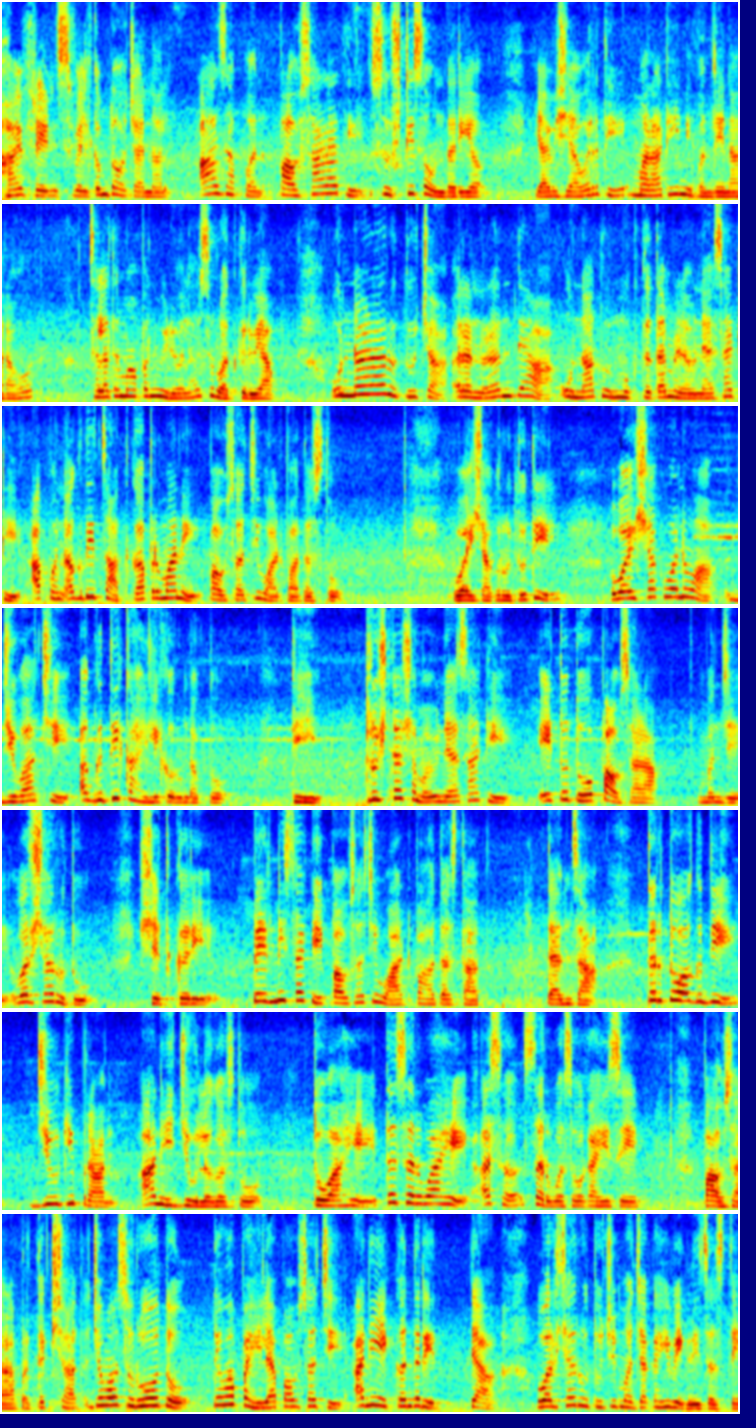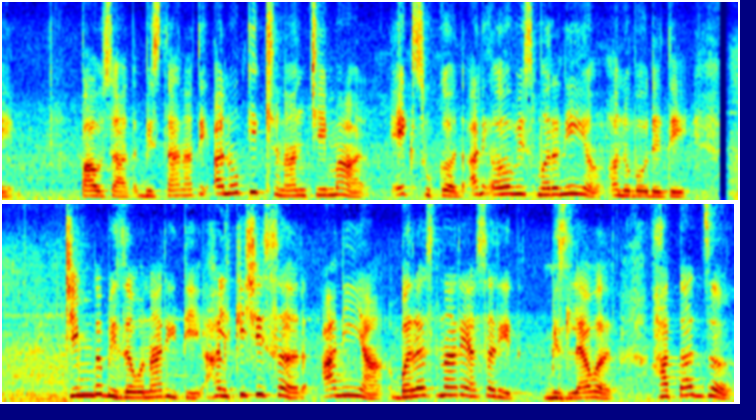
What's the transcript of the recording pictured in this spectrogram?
Hi friends welcome to our channel आज आपण पावसाळ्यातील सृष्टी सौंदर्य या विषयावरती मराठी निबंध लिहिणार आहोत. चला तर मग आपण व्हिडिओला सुरुवात करूया. उन्हाळा ऋतूच्या रणरणत्या उन्हातून मुक्तता मिळवण्यासाठी आपण अगदी चातकाप्रमाणे पावसाची वाट पाहत असतो. वैशाख ऋतूतील वैशाख वनवा जीवाची अगदी काहिली करून टाकतो. ती तृष्णा शमविण्यासाठी येतो तो पावसाळा. म्हणजे वर्षा ऋतू. शेतकरी पेरणीसाठी पावसाची वाट पाहत असतात. त्यांचा तर तो अगदी जीव की प्राण आणि जीवलग असतो. तो आहे तर सर्व आहे असं सर्वस्व काहीसे. पावसाळा प्रत्यक्षात जेव्हा सुरू होतो तेव्हा पहिल्या पावसाची आणि एकंदरीत त्या वर्षा ऋतूची मजा काही वेगळीच असते. पावसात भिजताना ती अनोखी क्षणांची माळ एक सुखद आणि अविस्मरणीय अनुभव देते. चिंब भिजवणारी ती हलकीशी सर आणि या बरसणाऱ्या सरीत भिजल्यावर हातात जर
